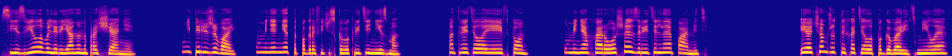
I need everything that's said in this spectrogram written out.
Съязвила Валерьяна на прощание. Не переживай, у меня нет топографического кретинизма. Ответила ей в тон. У меня хорошая зрительная память. И о чем же ты хотела поговорить, милая?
